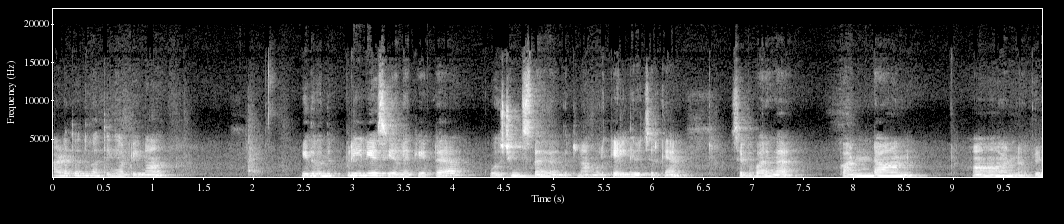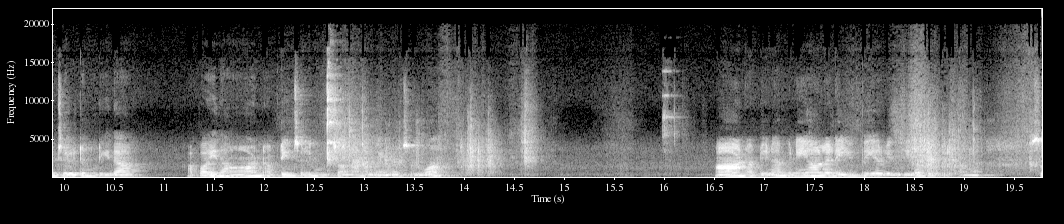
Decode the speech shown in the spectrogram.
அடுத்து வந்து பார்த்திங்க அப்படின்னா இது வந்து ப்ரீவியஸ் இயரில் கேட்ட கொஸ்டின்ஸ் தான் வந்துட்டு நான் உங்களுக்கு எழுதி வச்சுருக்கேன். சரி இப்போ பாருங்கள் கண்டான் ஆண் அப்படின்னு சொல்லிட்டு முடியுதா? அப்போ இது ஆண் அப்படின்னு சொல்லி முடித்தோம்னா நம்ம என்னன்னு சொல்லுவோம்? ஆண் அப்படின்னா வினையாளனையும் பெயர் விகுதியில் கொடுத்துருக்காங்க. ஸோ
